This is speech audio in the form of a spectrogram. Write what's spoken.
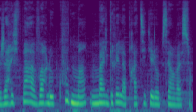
J'arrive pas à avoir le coup de main malgré la pratique et l'observation.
